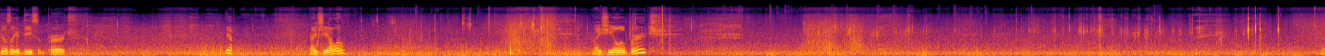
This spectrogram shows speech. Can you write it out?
Feels like a decent perch. Yep. Nice yellow. Nice yellow perch. All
